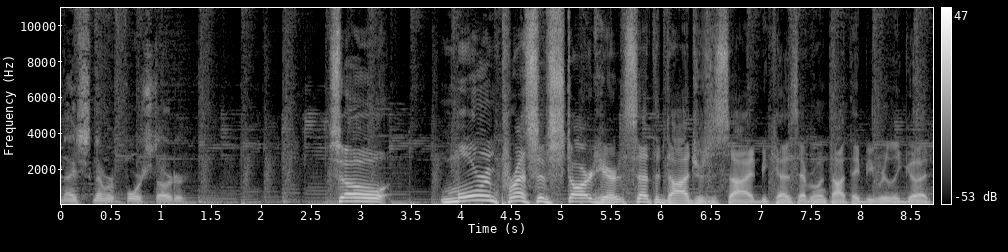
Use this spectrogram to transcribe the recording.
Nice number four starter. So, more impressive start here. Set the Dodgers aside because everyone thought they'd be really good.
